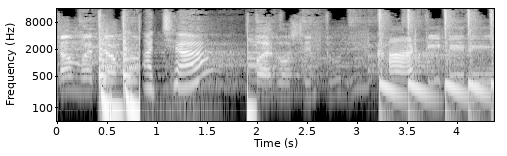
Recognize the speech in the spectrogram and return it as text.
अच्छा? परोसी टूरी खाटी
